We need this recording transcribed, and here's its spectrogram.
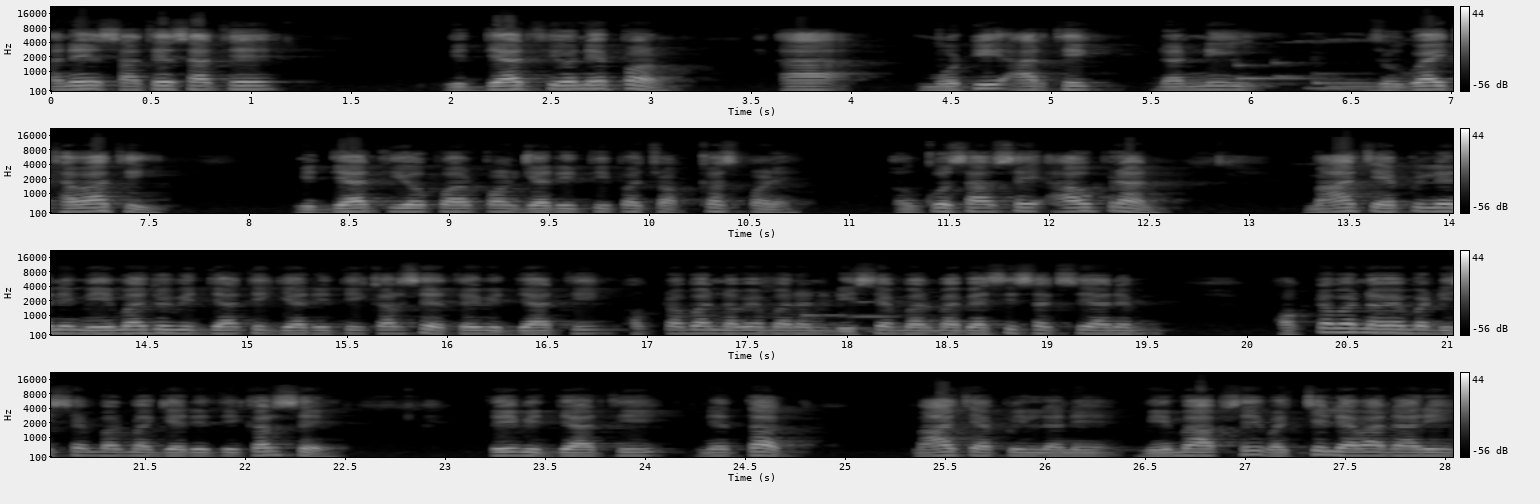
અને સાથે સાથે વિદ્યાર્થીઓને પણ આ મોટી આર્થિક દંડની જોગવાઈ થવાથી વિદ્યાર્થીઓ પર પણ ગેરરીતિ પર ચોક્કસપણે અંકુશ આવશે. આ ઉપરાંત માર્ચ, એપ્રિલ અને મેમાં જો વિદ્યાર્થી ગેરરીતિ કરશે, તો વિદ્યાર્થી ઓક્ટોબર, નવેમ્બર અને ડિસેમ્બરમાં બેસી શકશે અને ઓક્ટોબર, નવેમ્બર, ડિસેમ્બરમાં ગેરરીતિ કરશે. તે વિદ્યાર્થીને તક માર્ચ, એપ્રિલ અને મેમાં આપશે. વચ્ચે લેવાનારી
